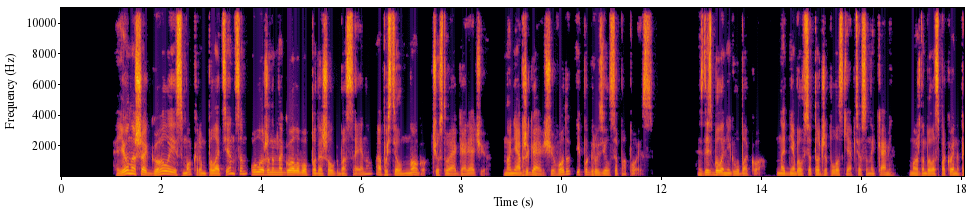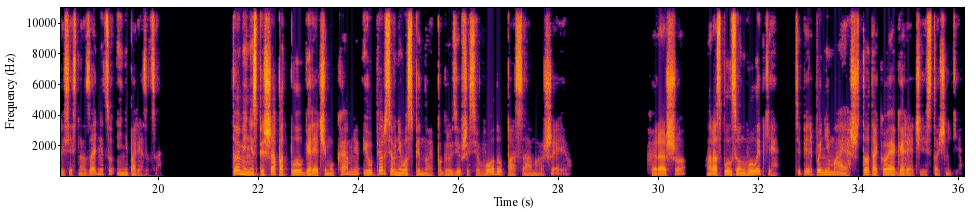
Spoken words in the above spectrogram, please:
Юноша, голый и с мокрым полотенцем, уложенным на голову, подошел к бассейну, опустил ногу, чувствуя горячую, но не обжигающую воду и погрузился по пояс. Здесь было неглубоко. На дне был все тот же плоский обтесанный камень. Можно было спокойно присесть на задницу и не порезаться. Томми не спеша подплыл к горячему камню и уперся в него спиной, погрузившись в воду по самую шею. Хорошо. Расплылся он в улыбке, теперь понимая, что такое горячие источники.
